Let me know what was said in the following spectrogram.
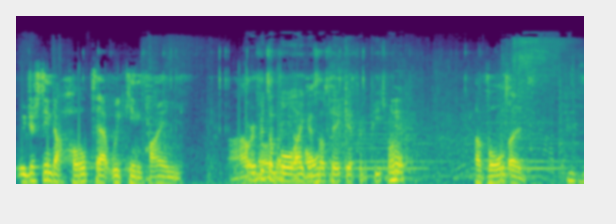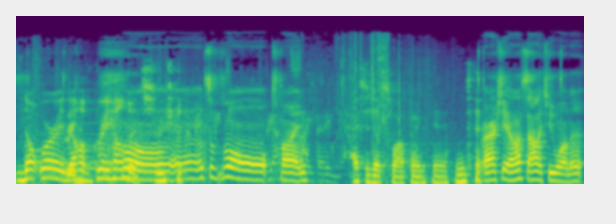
We just need to hope that we can find. Or if know, it's a like volt, I guess I'll take it for the peach one. a vault? Or... Don't worry, they'll have gray Oh, helmets. it's a vault. Fine. I suggest swapping. Yeah. Or actually, unless Alex, you want it.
